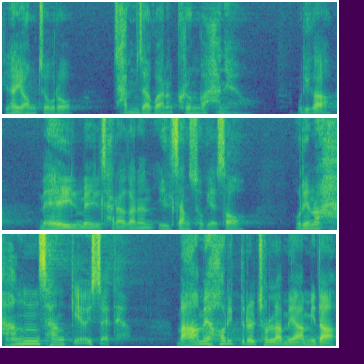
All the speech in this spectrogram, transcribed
그냥 영적으로 잠자고 하는 그런 거 아니에요. 우리가 매일매일 살아가는 일상 속에서 우리는 항상 깨어 있어야 돼요. 마음의 허리띠를 졸라매야 합니다.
